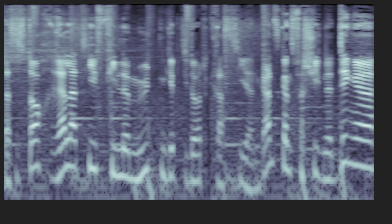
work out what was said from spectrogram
dass es doch relativ viele Mythen gibt, die dort grassieren. Ganz, ganz verschiedene Dinge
